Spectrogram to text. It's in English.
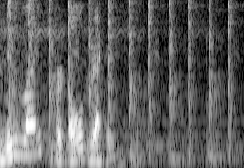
New life for old records.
